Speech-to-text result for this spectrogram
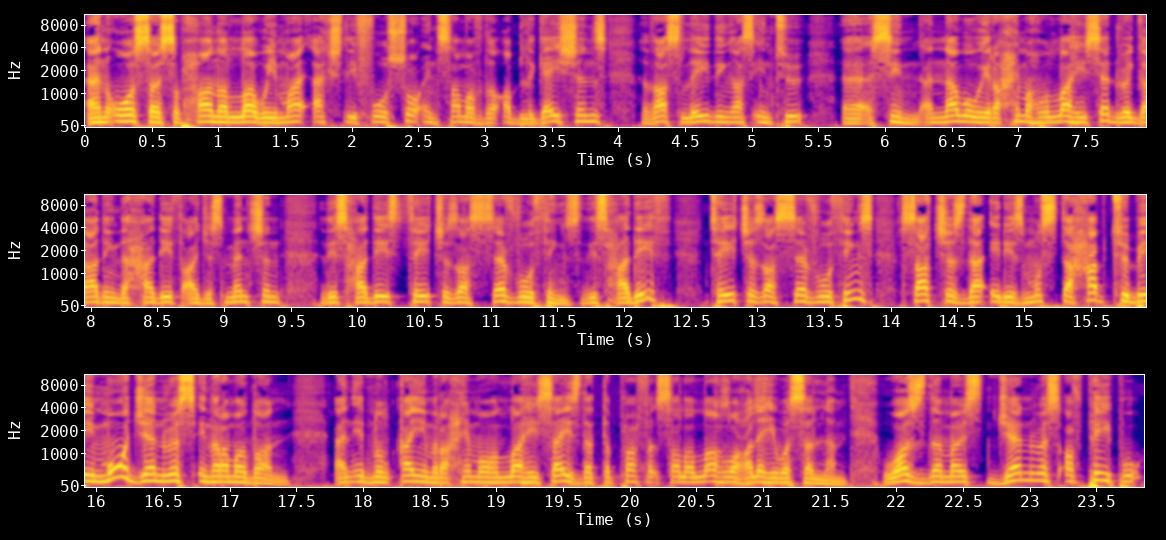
and also, subhanAllah, we might actually fall short in some of the obligations, thus leading us into uh, sin. And Nawawi, rahimahullah, he said regarding the hadith I just mentioned, this hadith teaches us several things. This hadith teaches us several things such as that it is mustahab to be more generous in Ramadan. And Ibn al-Qayyim rahimahullah he says that the Prophet sallallahu alaihi wasallam was the most generous of people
